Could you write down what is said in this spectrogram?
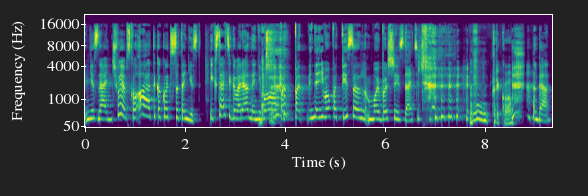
не знаю ничего, я бы сказала, а, ты какой-то сатанист. И, кстати говоря, на него, под- под- на него подписан мой бывший издатель. Прикол. Да.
